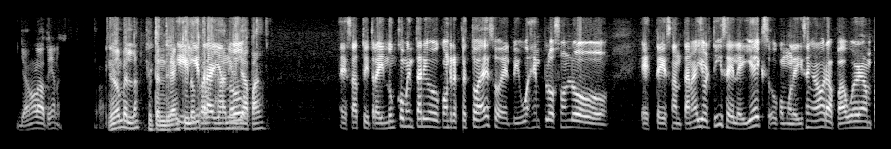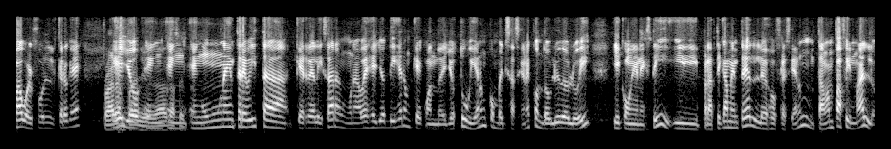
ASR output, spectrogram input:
ya no la tienen. No, es verdad. Pues tendrían que ir otra vez a New Japan. Exacto. Y trayendo un comentario con respecto a eso, el vivo ejemplo son los este, Santana y Ortiz, el AX, o como le dicen ahora, Power and Powerful, creo que ellos en, en, una entrevista que realizaron, una vez ellos dijeron que cuando ellos tuvieron conversaciones con WWE y con NXT y prácticamente les ofrecieron, estaban para firmarlo.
